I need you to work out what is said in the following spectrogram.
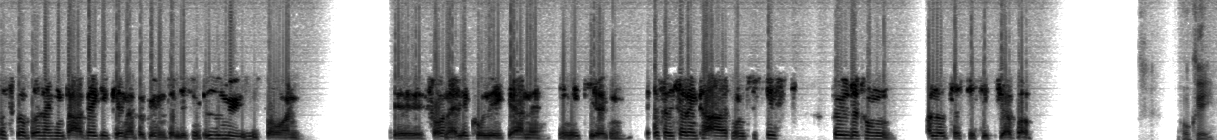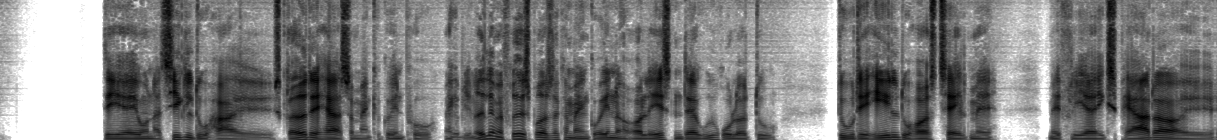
så skubbede han hende bare væk igen og begyndte at ligesom ydmyge hende foran, øh, foran alle kollegaerne inde i kirken. Altså i sådan grad, at hun til sidst følte, at hun var nødt til at sige sit job op. Okay. Det er jo en artikel, du har øh, skrevet det her, som man kan gå ind på. Man kan blive medlem af Frihedsbrevet, så kan man gå ind og, og læse den. Der udruller du, du det hele. Du har også talt med, med flere eksperter, øh,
